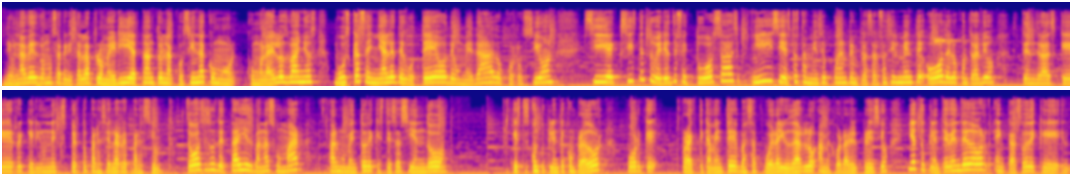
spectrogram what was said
De una vez vamos a revisar la plomería, tanto en la cocina como, como la de los baños. Busca señales de goteo, de humedad o corrosión. Si existen tuberías defectuosas y si estas también se pueden reemplazar fácilmente o de lo contrario tendrás que requerir un experto para hacer la reparación. Todos esos detalles van a sumar al momento de que estés haciendo que estés con tu cliente comprador porque prácticamente vas a poder ayudarlo a mejorar el precio y a tu cliente vendedor en caso de que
